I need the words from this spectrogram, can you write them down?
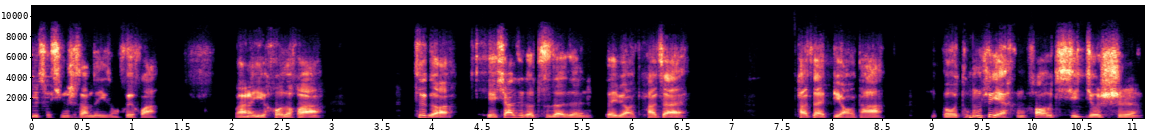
艺术形式上的一种绘画。完了以后的话。这个写下这个字的人，代表他在他在表达。我同时也很好奇，就是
